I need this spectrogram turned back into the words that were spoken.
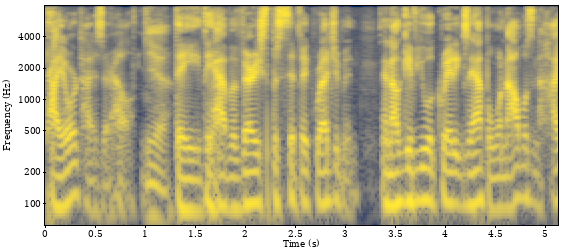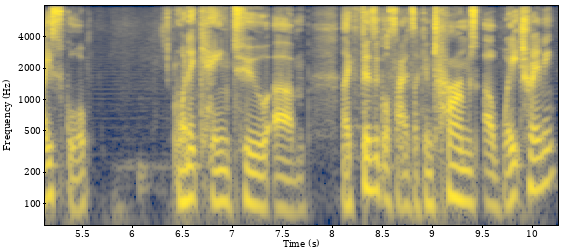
prioritize their health. Yeah. They they have a very specific regimen, and I'll give you a great example. When I was in high school, when it came to um, like physical science, like in terms of weight training,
